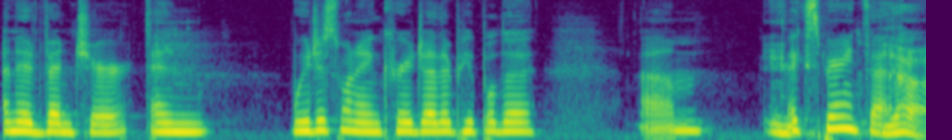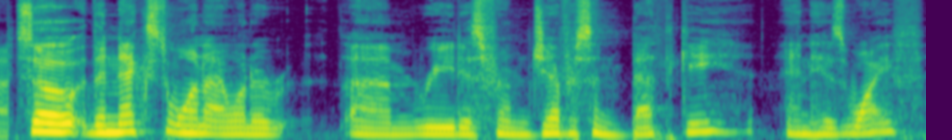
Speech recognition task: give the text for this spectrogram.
an adventure, and we just want to encourage other people to um, experience that. Yeah. So the next one I want to um, read is from Jefferson Bethke and his wife.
